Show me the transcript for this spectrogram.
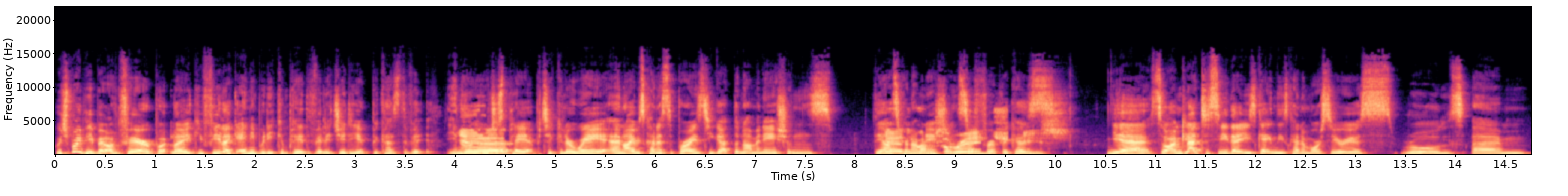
Which might be a bit unfair, but like you feel like anybody can play the village idiot because the vi- you know you just play it a particular way, and I was kind of surprised he got the nominations, the yeah, Oscar the man's nomination got and stuff for it because He's- yeah, so I'm glad to see that he's getting these kind of more serious roles um,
